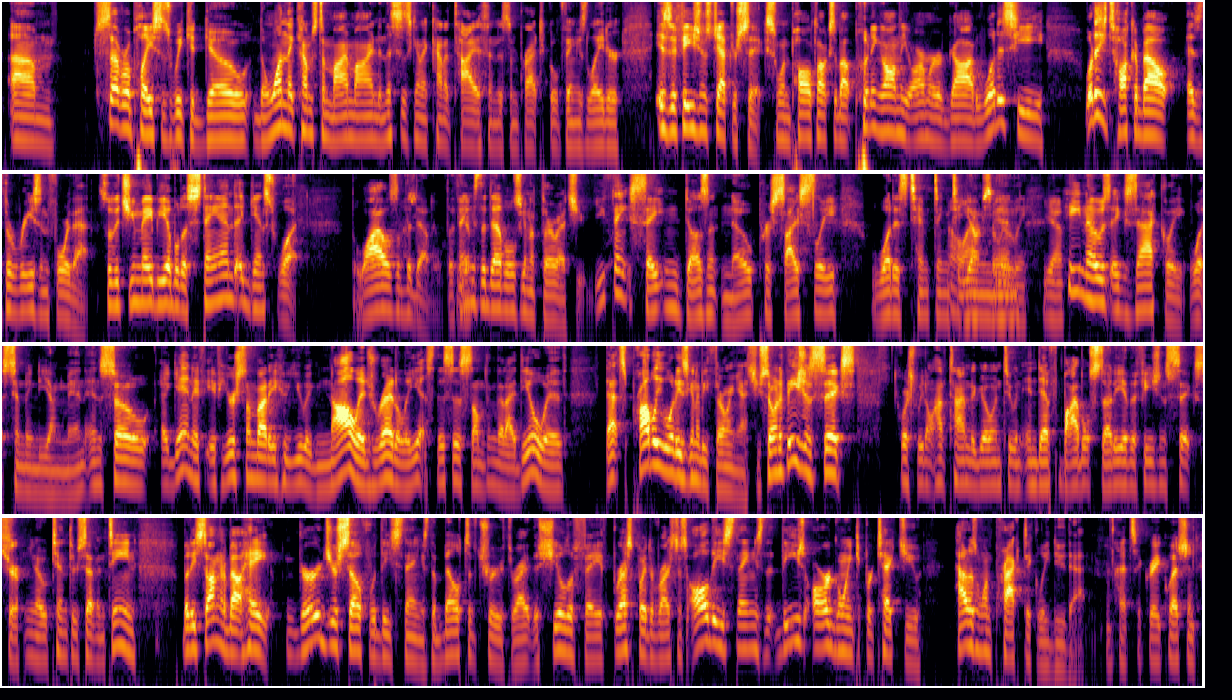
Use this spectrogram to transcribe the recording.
Um, several places we could go. The one that comes to my mind, and this is going to kind of tie us into some practical things later, is Ephesians chapter six. When Paul talks about putting on the armor of God, what does he what does he talk about as the reason for that? So that you may be able to stand against what? The wiles of the devil, the things the devil's going to throw at you. You think Satan doesn't know precisely what is tempting to Oh, young absolutely. men? Yeah. He knows exactly what's tempting to young men. And so, again, if, if you're somebody who you acknowledge readily, yes, this is something that I deal with, that's probably what he's going to be throwing at you. So in Ephesians 6, of course, we don't have time to go into an in depth Bible study of Ephesians 6, Sure. you know, 10 through 17. But he's talking about, hey, gird yourself with these things the belt of truth, right? The shield of faith, breastplate of righteousness, all these things that these are going to protect you. How does one practically do that? That's a great question.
